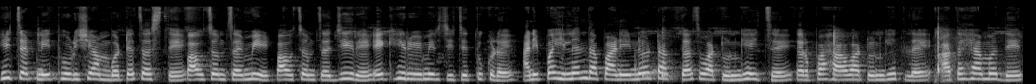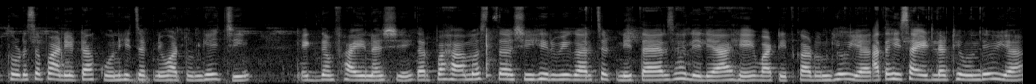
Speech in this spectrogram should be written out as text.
ही चटणी थोडीशी आंबटच असते. पाव चमचा मीठ पाव चमचा जिरे एक हिरवी मिरचीचे तुकडे आणि पहिल्यांदा पाणी न टाकताच वाटून घ्यायचंय तर पहा वाटून घेतलंय. आता ह्यामध्ये थोडंसं पाणी टाकून ही चटणी वाटून घ्यायची. एकदम फाईन अशी. तर पहा मस्त अशी हिरवीगार चटणी तयार झालेली आहे. वाटीत काढून घेऊया. आता ही साईडला ठेवून देऊया.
